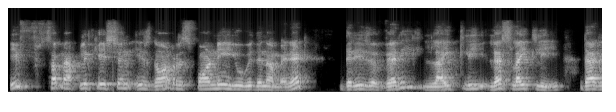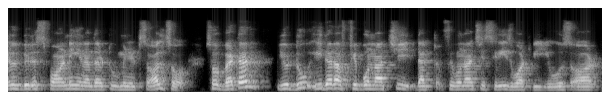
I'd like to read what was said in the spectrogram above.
if some application is not responding you within a minute, there is a very likely, less likely that it will be responding in another two minutes also. So better you do either a Fibonacci, that Fibonacci series what we use, or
